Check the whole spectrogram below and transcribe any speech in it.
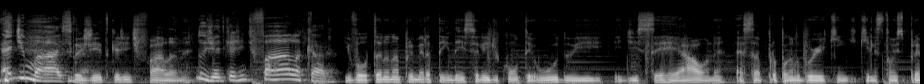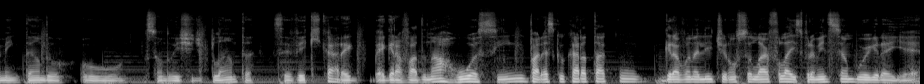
É demais, Do cara. jeito que a gente fala, né? Do jeito que a gente fala, cara. E voltando na primeira tendência ali de conteúdo e, e de ser real, né? Essa propaganda do Burger King que eles estão experimentando o, sanduíche de planta, você vê que, cara, é, é gravado na rua, assim, parece que o cara tá com, gravando ali, tirou um celular e falou, ah, experimenta esse hambúrguer aí. É,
